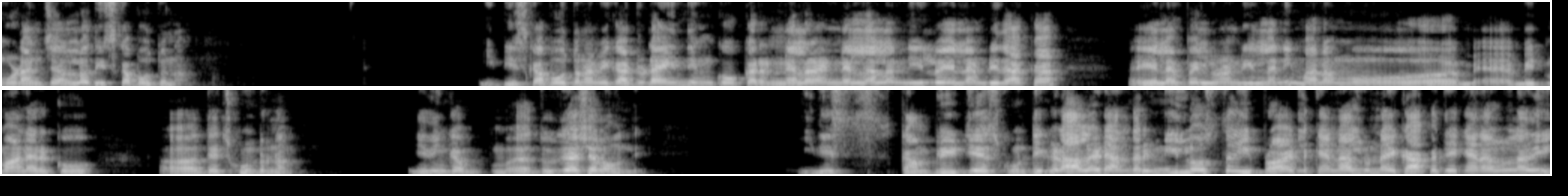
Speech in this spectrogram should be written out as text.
మూడు అంచెల్లో తీసుకపోతున్నాం. ఈ తీసుకపోతున్నాం మీకు అడ్డుడైంది ఇంకొక నెల రెండు నెలల నీళ్ళు ఎల్ఎండి దాకా ఎల్లంపల్లిలో ఉన్న నీళ్ళని మనము మిడ్ మానేర్కు తెచ్చుకుంటున్నాం. ఇది ఇంకా తుది దశలో ఉంది. ఇది కంప్లీట్ చేసుకుంటే ఇక్కడ ఆల్రెడీ అందరికి నీళ్ళు వస్తాయి. ఈ ప్రాజెక్టుల కెనాల్ ఉన్నాయి కాకతీయ కెనాల్ ఉన్నది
